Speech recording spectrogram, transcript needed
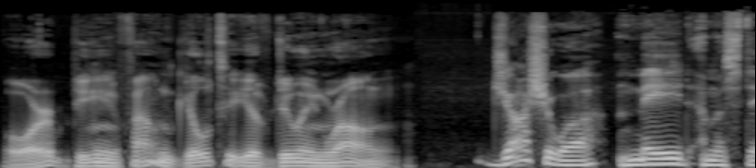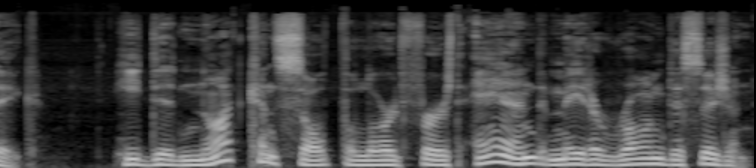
or being found guilty of doing wrong. Joshua made a mistake. He did not consult the Lord first and made a wrong decision.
